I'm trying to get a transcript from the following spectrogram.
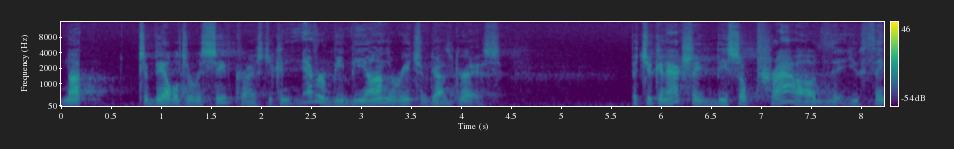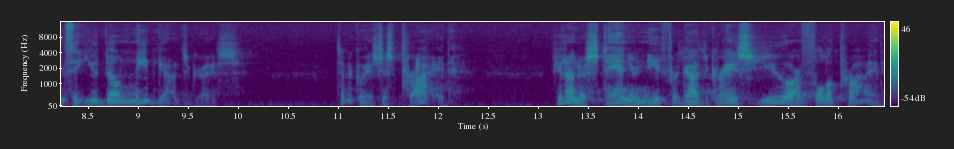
not to be able to receive Christ. You can never be beyond the reach of God's grace. But you can actually be so proud that you think that you don't need God's grace. Typically, it's just pride. You don't understand your need for God's grace, you are full of pride.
